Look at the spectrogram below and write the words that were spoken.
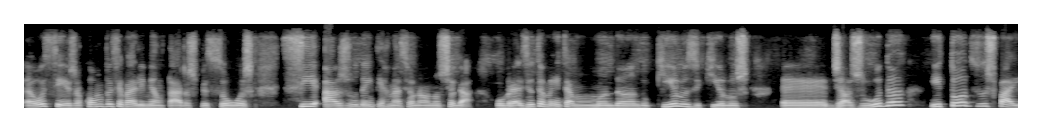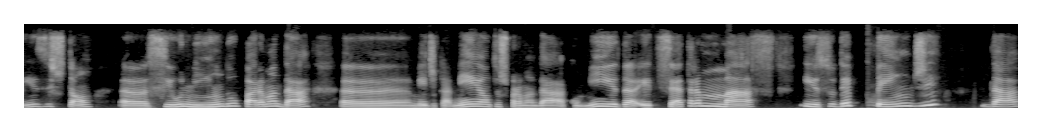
É, ou seja, como você vai alimentar as pessoas se a ajuda internacional não chegar? O Brasil também está mandando quilos e quilos é, de ajuda e todos os países estão uh, se unindo para mandar uh, medicamentos, para mandar comida, etc. Mas Isso depende da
